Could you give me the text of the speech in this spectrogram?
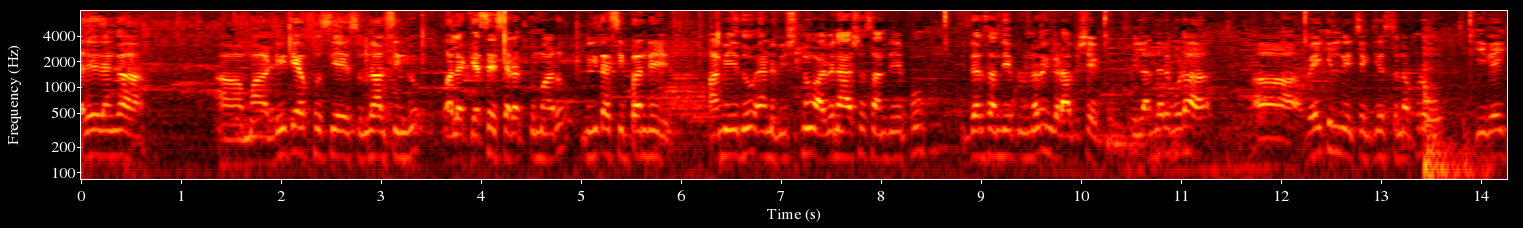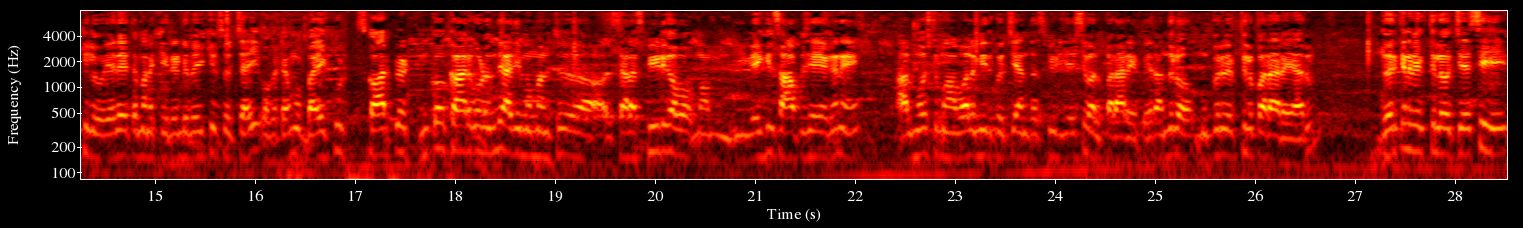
అదేవిధంగా మా డిటిఎఫ్ సిఐ సుందాల్ సింగ్ వాళ్ళకి ఎస్ఐ శరత్ కుమార్ మిగతా సిబ్బంది హమీదు అండ్ విష్ణు అవినాష్ సందీప్ ఇద్దరు సందీప్లు ఉన్నారు. ఇక్కడ అభిషేక్. వీళ్ళందరూ కూడా వెహికల్ని చెక్ చేస్తున్నప్పుడు ఈ వెహికల్ ఏదైతే మనకి రెండు వెహికల్స్ వచ్చాయి ఒకటేమో బైక్ స్కార్పియో ఇంకో కార్ కూడా ఉంది. అది మమ్మల్ని చూ- చాలా స్పీడ్గా ఈ వెహికల్స్ ఆఫ్ చేయగానే ఆల్మోస్ట్ మా వాళ్ళ మీదకి వచ్చేంత స్పీడ్ చేసి వాళ్ళు పరారైపోయారు. అందులో ముగ్గురు వ్యక్తులు పరారయ్యారు. దొరికిన వ్యక్తులు వచ్చేసి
